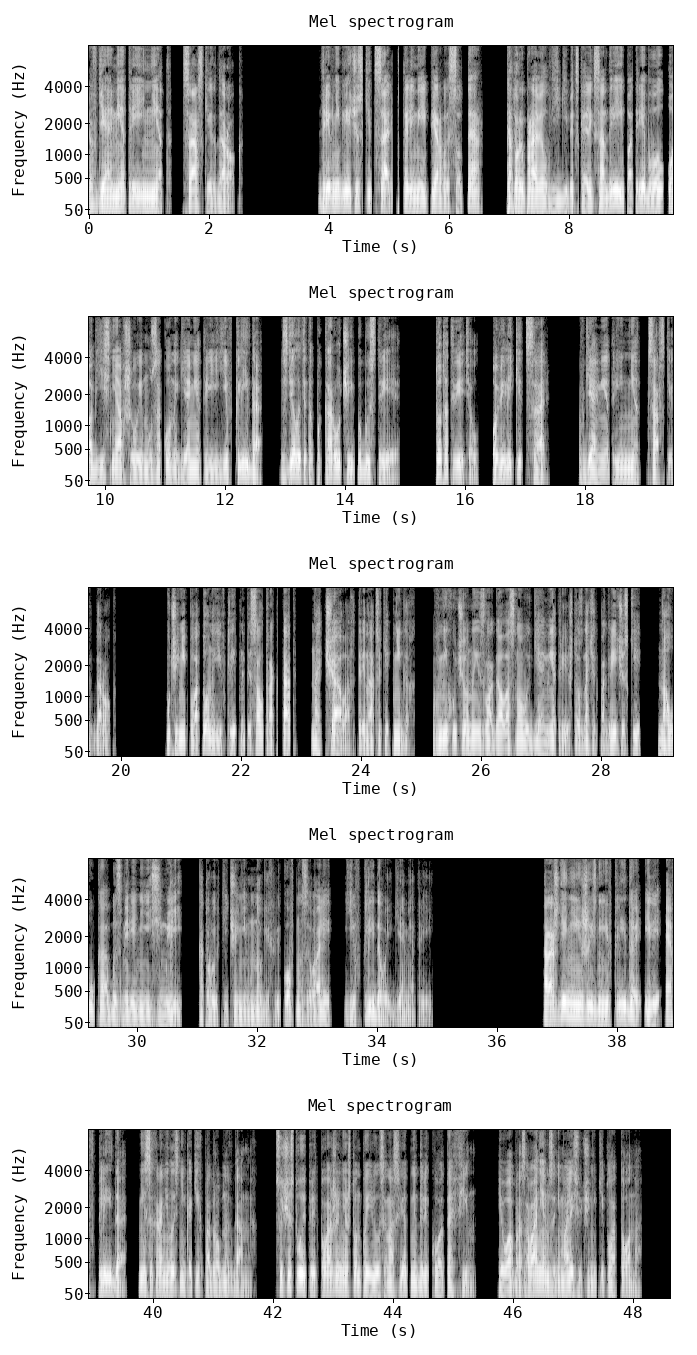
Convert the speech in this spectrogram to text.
В геометрии нет царских дорог. Древнегреческий царь Птолемей I Сотер, который правил в египетской Александрии, потребовал у объяснявшего ему законы геометрии Евклида сделать это покороче и побыстрее. Тот ответил: "О великий царь, в геометрии нет царских дорог". Ученик Платона Евклид написал трактат Начало в 13 книгах. В них ученый излагал основы геометрии, что значит по-гречески наука об измерении Земли, которую в течение многих веков называли Евклидовой геометрией. О рождении и жизни Евклида или Эвклида не сохранилось никаких подробных данных. Существует предположение, что он появился на свет недалеко от Афин. Его образованием занимались ученики Платона.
